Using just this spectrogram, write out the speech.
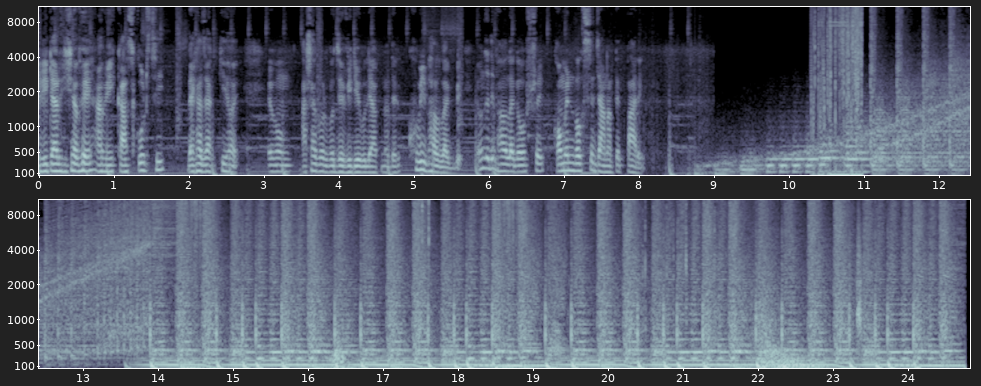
এডিটার হিসাবে আমি কাজ করছি। দেখা যাক কি হয়। এবং আশা করব যে ভিডিওগুলি আপনাদের খুবই ভালো লাগবে। এবং যদি ভালো লাগে, অবশ্যই কমেন্ট বক্সে জানাতে পারে।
